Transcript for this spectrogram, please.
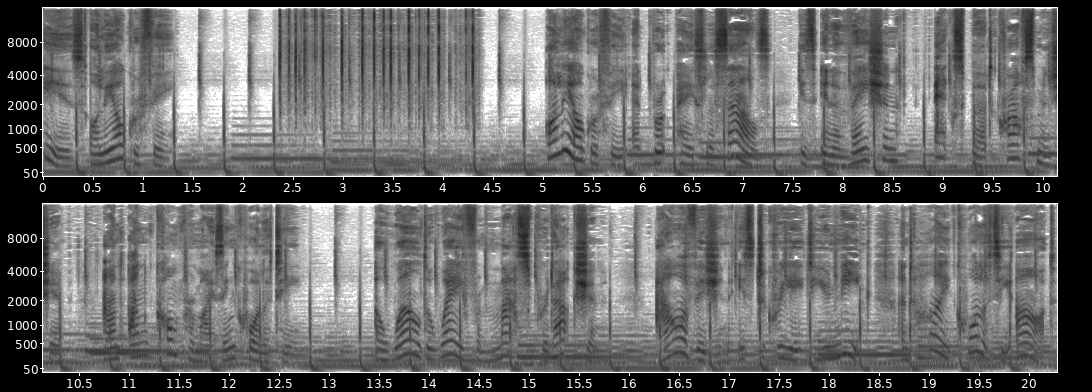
is oleography? Oleography at Brookpace Lascelles is innovation, expert craftsmanship, and uncompromising quality. A world away from mass production, our vision is to create unique and high quality art,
